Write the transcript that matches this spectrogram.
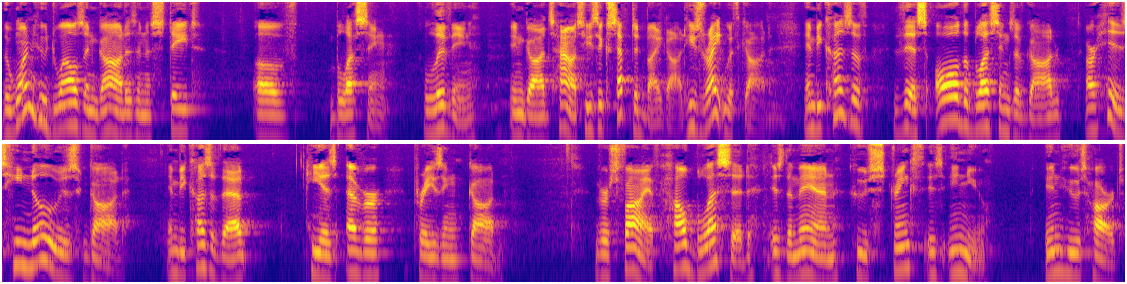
The one who dwells in God is in a state of blessing, living in God's house. He's accepted by God, he's right with God. And because of this, all the blessings of God are his. He knows God. And because of that, he is ever praising God. Verse 5 How blessed is the man whose strength is in you, in whose heart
